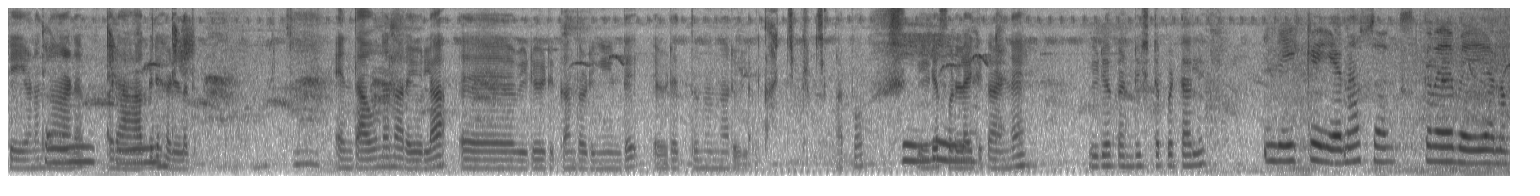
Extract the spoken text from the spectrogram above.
ചെയ്യണമെന്നാണ് ഒരാഗ്രഹമുള്ളത് എന്താവുന്നെന്ന് അറിയില്ല. വീഡിയോ എടുക്കാൻ തുടങ്ങിയിട്ടുണ്ട്. എവിടെ എത്തുന്നൊന്നും അറിയില്ല. അപ്പോൾ വീഡിയോ ഫുള്ളായിട്ട് കാണണേ. വീഡിയോ കണ്ട് ഇഷ്ടപ്പെട്ടാൽ ലൈക്ക് ചെയ്യണം സബ്സ്ക്രൈബ് ചെയ്യണം.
